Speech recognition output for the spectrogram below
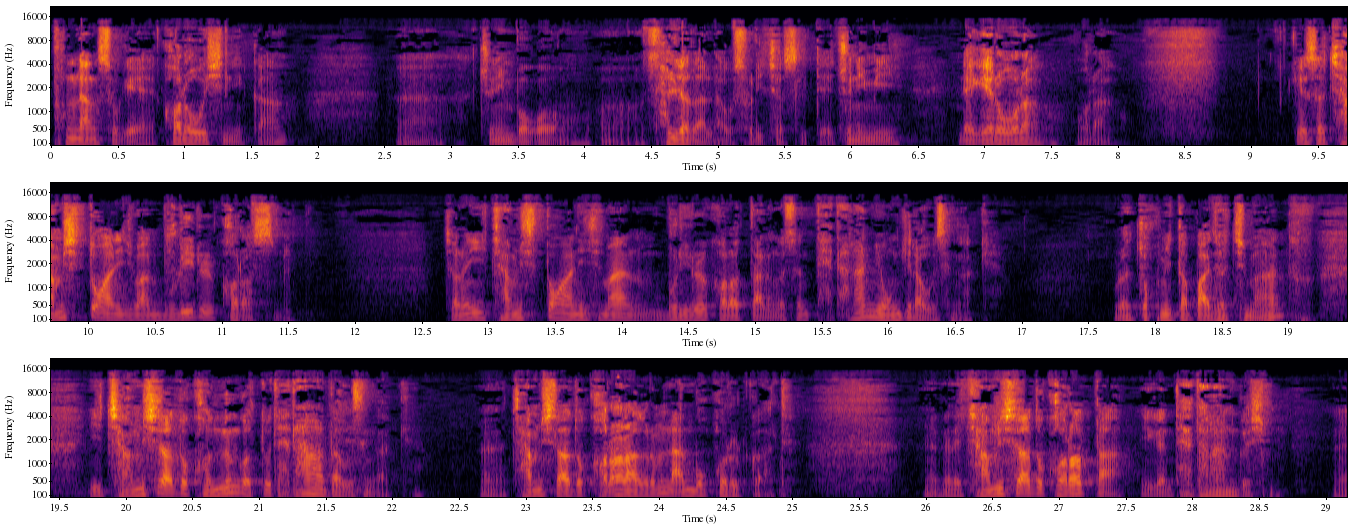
풍랑 속에 걸어오시니까 아, 주님 보고 어, 살려달라고 소리쳤을 때 주님이 내게로 오라고 오라고. 그래서 잠시 동안이지만 무리를 걸었습니다. 저는 이 잠시 동안이지만 무리를 걸었다는 것은 대단한 용기라고 생각해요. 물론 조금 있다 빠졌지만 이 잠시라도 걷는 것도 대단하다고 생각해요. 예, 잠시라도 걸어라 그러면 난 못 걸을 것 같아요. 예, 근데 잠시라도 걸었다. 이건 대단한 것입니다. 예,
